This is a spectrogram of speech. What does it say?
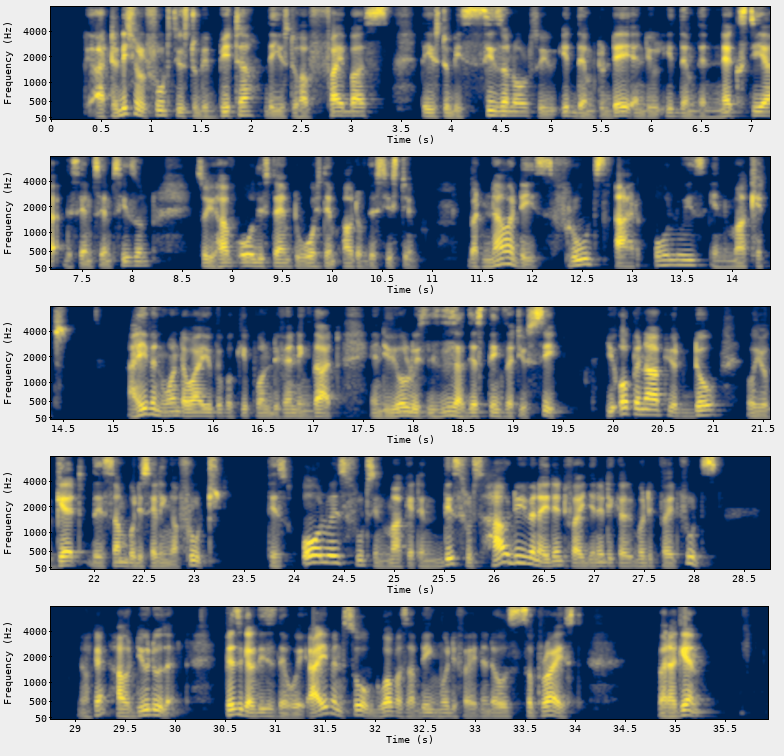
uh, traditional fruits used to be bitter. They used to have fibers. They used to be seasonal. So you eat them today and you'll eat them the next year, the same, same season. So you have all this time to wash them out of the system. But nowadays, fruits are always in market. I even wonder why you people keep on defending that. And you always, these are just things that you see. You open up your door or your gate, there's somebody selling a fruit. There's always fruits in market. And these fruits, how do you even identify genetically modified fruits? Okay, how do you do that? Basically, this is the way. I even saw guavas are being modified and I was surprised. But again,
